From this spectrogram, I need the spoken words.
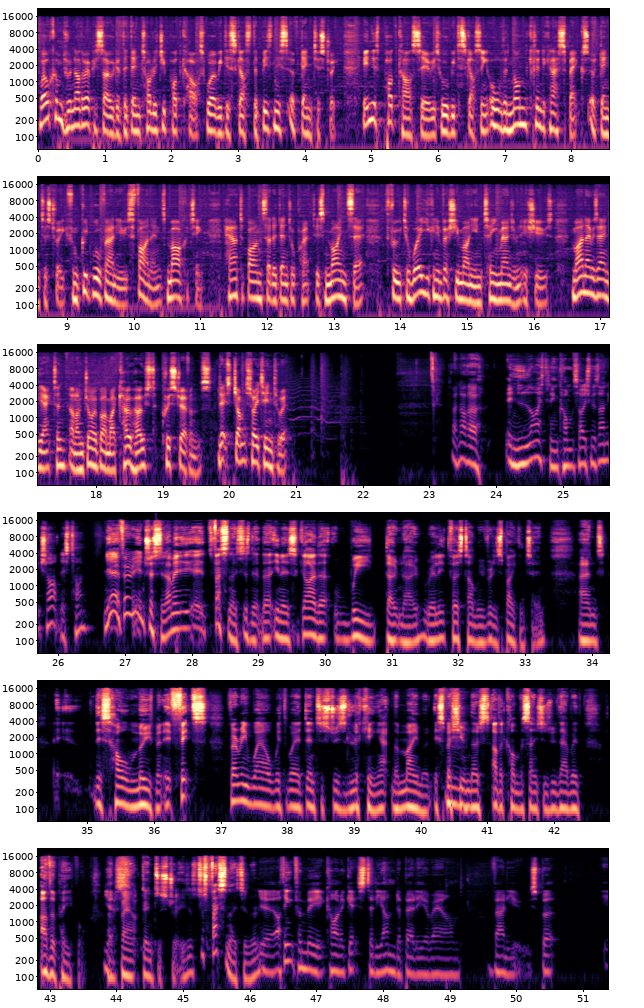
Welcome to another episode of the Dentology Podcast, where we discuss the business of dentistry. In this podcast series, we'll be discussing all the non clinical aspects of dentistry from goodwill values, finance, marketing, how to buy and sell a dental practice, mindset, through to where you can invest your money in team management issues. My name is Andy Acton, and I'm joined by my co host, Chris Strevens. Let's jump straight into it. Another enlightening conversation with Alex Sharp this time. Yeah, very interesting. I mean, it's fascinating, isn't it? That you know, it's a guy that we don't know really. First time we've really spoken to him, and this whole movement it fits very well with where dentistry is looking at the moment, especially mm. in those other conversations we've had with other people yes. about dentistry. It's just fascinating, really. Yeah, I think for me, it kind of gets to the underbelly around values, but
